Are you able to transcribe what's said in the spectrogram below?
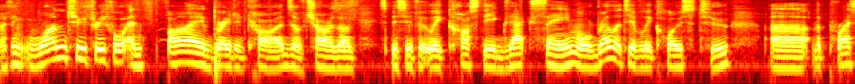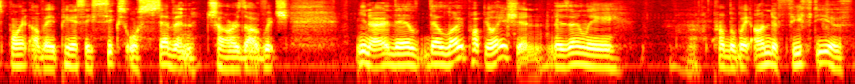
I think one, two, three, four, and five graded cards of Charizard specifically cost the exact same or relatively close to uh, the price point of a PSA 6 or 7 Charizard, which, you know, they're, they're low population. There's only probably under 50 of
